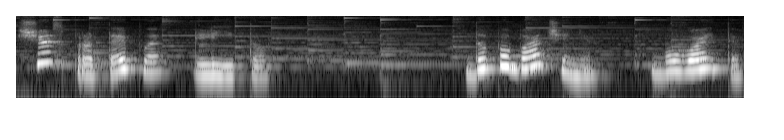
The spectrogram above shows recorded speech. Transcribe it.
щось про тепле літо. До побачення. Бувайте!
